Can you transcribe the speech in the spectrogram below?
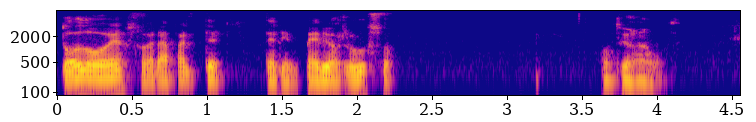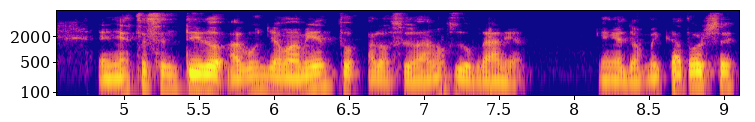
todo eso era parte del imperio ruso. Continuamos. En este sentido, hago un llamamiento a los ciudadanos de Ucrania. En el 2014,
